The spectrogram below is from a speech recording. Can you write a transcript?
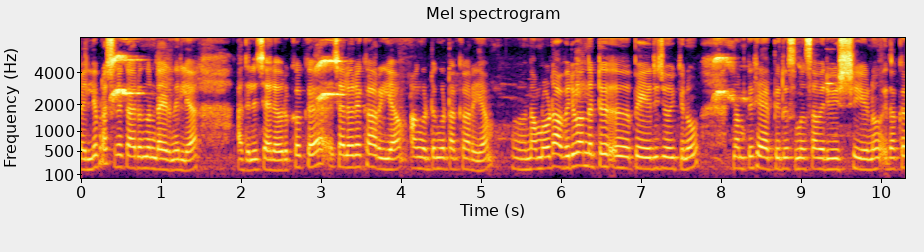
വലിയ പ്രശ്നക്കാരൊന്നും ഉണ്ടായിരുന്നില്ല. അതിൽ ചിലവർക്കൊക്കെ ചിലവരൊക്കെ അറിയാം അങ്ങോട്ടും ഇങ്ങോട്ടൊക്കെ അറിയാം. നമ്മളോട് അവർ വന്നിട്ട് പേര് ചോദിക്കണു. നമുക്ക് ഹാപ്പി ക്രിസ്മസ് അവർ വിഷ് ചെയ്യണു. ഇതൊക്കെ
